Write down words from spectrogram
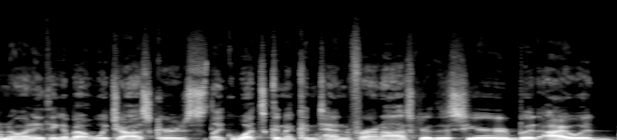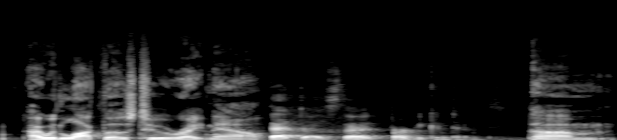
Don't know anything about which Oscars, like what's going to contend for an Oscar this year. But I would, I would lock those two right now. That does. That Barbie contends. um,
